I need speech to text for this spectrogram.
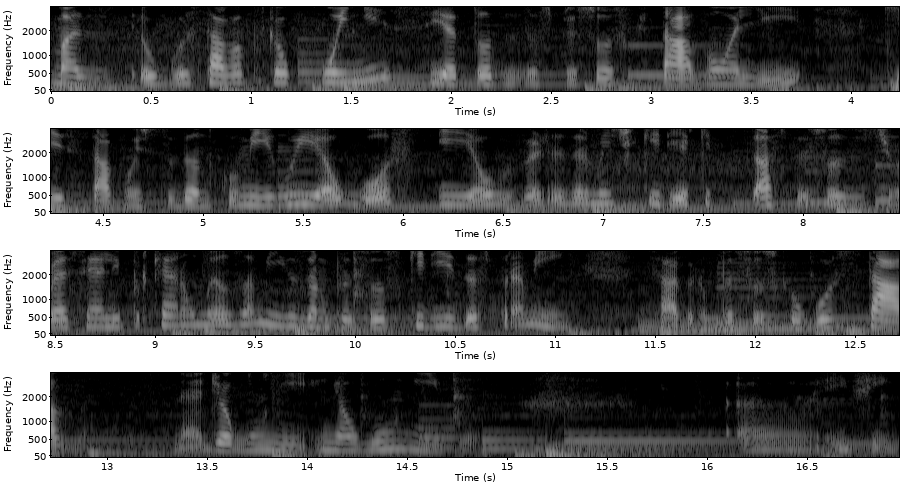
mas eu gostava porque eu conhecia todas as pessoas que estavam ali, que estavam estudando comigo e eu gost, e eu verdadeiramente queria que as pessoas estivessem ali porque eram meus amigos, eram pessoas queridas para mim, sabe? Eram pessoas que eu gostava, né, de algum em algum nível. Uh, enfim.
